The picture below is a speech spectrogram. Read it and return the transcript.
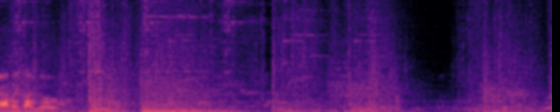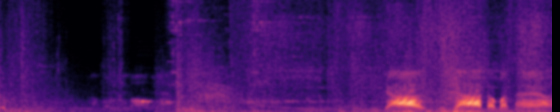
giá đấy Tiger chợ chợ cho bến nè.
